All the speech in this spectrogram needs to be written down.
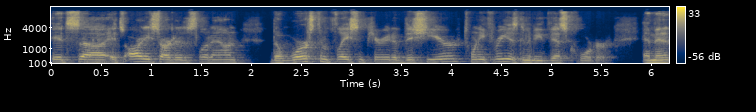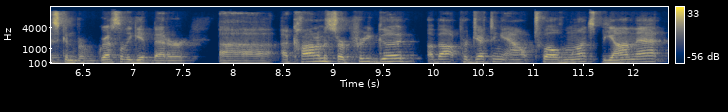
It's uh, it's already started to slow down. The worst inflation period of this year, 23, is going to be this quarter, and then it's going to progressively get better. Uh, economists are pretty good about projecting out 12 months. Beyond that,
